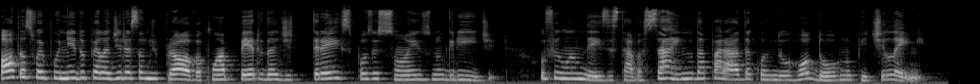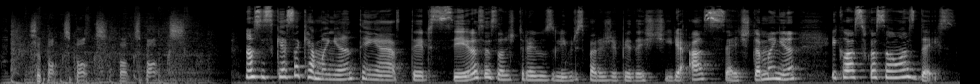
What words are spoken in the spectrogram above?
Bottas foi punido pela direção de prova com a perda de três posições no grid. O finlandês estava saindo da parada quando rodou no pit lane. So box, box, box, box. Não se esqueça que amanhã tem a terceira sessão de treinos livres para o GP da Estíria às 7 da manhã e classificação às 10.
